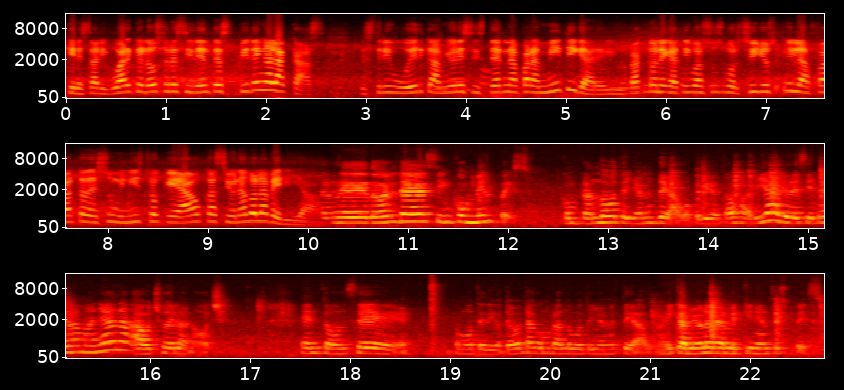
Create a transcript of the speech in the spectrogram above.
quienes al igual que los residentes piden a la CAS distribuir camiones cisterna para mitigar el impacto negativo a sus bolsillos y la falta de suministro que ha ocasionado la avería. Alrededor de 5 mil pesos comprando botellones de agua, porque yo trabajo a diario de 7 de la mañana a 8 de la noche. Entonces, como te digo, tengo que estar comprando botellones de agua. Hay camiones de 1.500 pesos.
